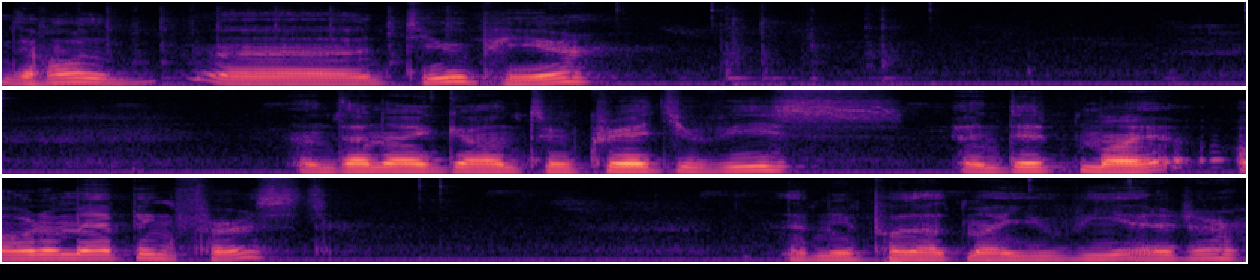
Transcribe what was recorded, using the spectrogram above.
the whole uh, tube here and then I gone to create UVs and did my auto mapping first. Let me pull out my UV editor.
